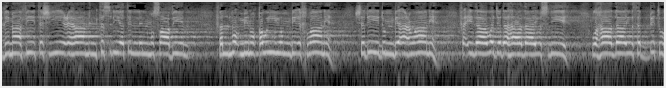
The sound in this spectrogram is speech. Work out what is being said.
لما في تشييعها من تسلية للمصابين فالمؤمن قوي بإخوانه شديد بأعوانه فإذا وجد هذا يسليه وهذا يثبته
